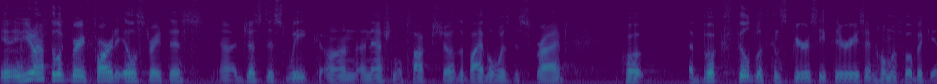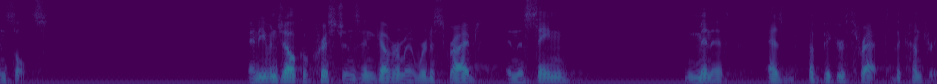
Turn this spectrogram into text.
And, and you don't have to look very far to illustrate this. Uh, just this week on a national talk show, the Bible was described, quote, a book filled with conspiracy theories and homophobic insults. And evangelical Christians in government were described in the same minute as a bigger threat to the country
